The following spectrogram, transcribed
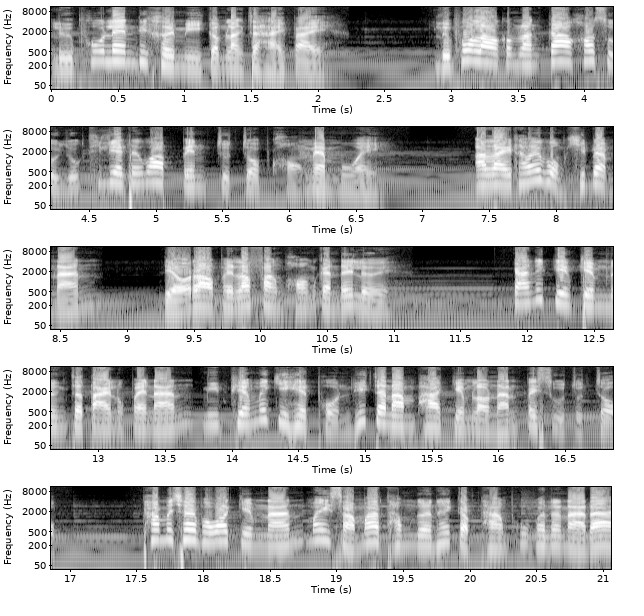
หรือผู้เล่นที่เคยมีกำลังจะหายไป หรือพวกเรากำลังก้าวเข้าสู่ยุคที่เรียกได้ว่าเป็นจุดจบของแมมมวย อะไรทำให้ผมคิดแบบนั้น เดี๋ยวเราไปรับฟังพร้อมกันได้เลยการที่เกมเกมหนึ่งจะตายลงไปนั้น มีเพียงไม่กี่เหตุผลที่จะนำพาเกมเหล่านั้นไปสู่จุดจบ ถ้าไม่ใช่เพราะว่าเกมนั้นไม่สามารถทำเงินให้กับทางผู้พัฒนาได้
